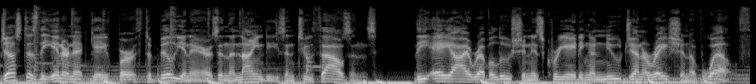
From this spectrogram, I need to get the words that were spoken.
Just as the internet gave birth to billionaires in the 90s and 2000s, the AI revolution is creating a new generation of wealth.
